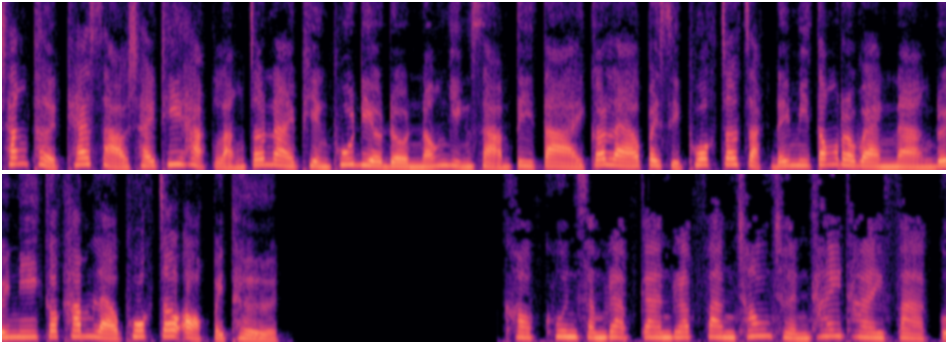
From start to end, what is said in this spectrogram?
ช่างเถิดแค่สาวใช้ที่หักหลังเจ้านายเพียงผู้เดียวโดนน้องหญิงสามตีตายก็แล้วไปสิพวกเจ้าจักได้มีต้องระแวงนางด้วยนี่ก็ค่ำแล้วพวกเจ้าออกไปเถิด ขอบคุณสำหรับการรับฟังช่องเฉินไทยไทยฝากก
